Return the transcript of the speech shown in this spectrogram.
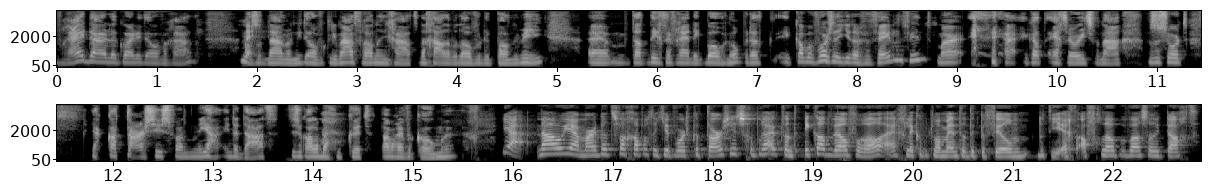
vrij duidelijk waar dit over gaat. Nee. Als het namelijk niet over klimaatverandering gaat, dan gaat het wel over de pandemie. Ehm, dat ligt er vrij dik bovenop. En dat, ik kan me voorstellen dat je dat vervelend vindt. Maar ja, ik had echt zoiets van, nou, dat is een soort ja, catharsis van, ja, inderdaad. Het is ook allemaal goed kut. Laat maar even komen. Ja, nou ja, maar dat is wel grappig dat je het woord catharsis gebruikt. Want ik had wel vooral eigenlijk op het moment dat ik de film, dat die echt afgelopen was, dat ik dacht,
